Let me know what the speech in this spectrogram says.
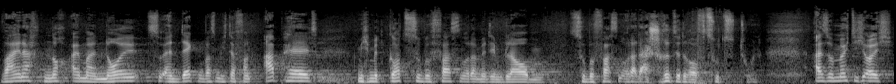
Weihnachten noch einmal neu zu entdecken, was mich davon abhält, mich mit Gott zu befassen oder mit dem Glauben zu befassen oder da Schritte drauf zuzutun. Also möchte ich euch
